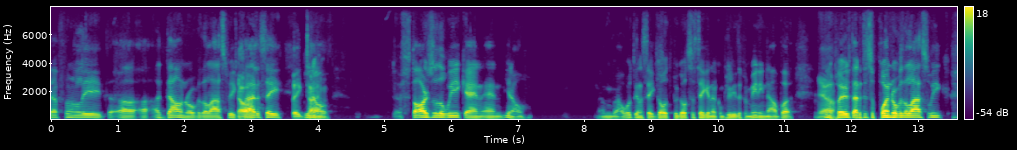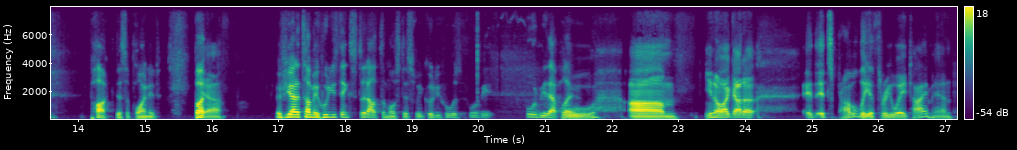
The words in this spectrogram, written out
definitely uh, a downer over the last week. Oh, if I had to say, big you time. know, stars of the week, and and you know, I was gonna say goats, but goats is taking a completely different meaning now. But yeah, you know, players that are disappointed over the last week, Puk disappointed. But yeah. if you had to tell me who do you think stood out the most this week, who do you, who was who would be who would be that player? Ooh, um, you know, I gotta. It, it's probably a three way tie, man.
